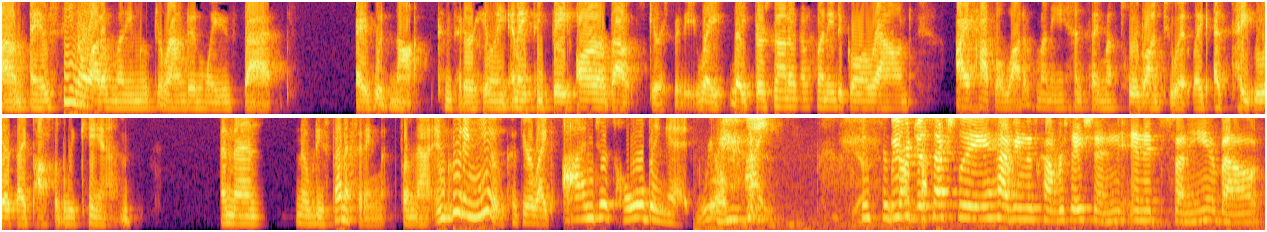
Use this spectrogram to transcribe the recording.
um, i have seen a lot of money moved around in ways that i would not consider healing and i think they are about scarcity right like there's not enough money to go around I have a lot of money, hence I must hold on to it like as tightly as I possibly can. And then nobody's benefiting from that, including you, because you're like, I'm just holding it real tight. Yeah. we were just actually having this conversation, and it's funny about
